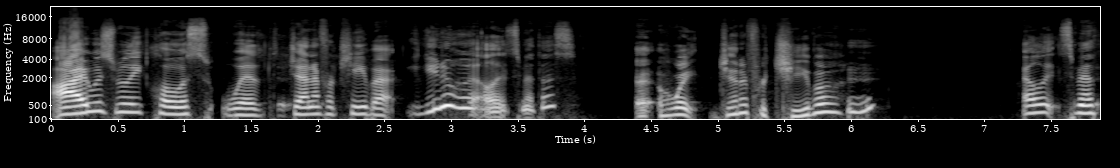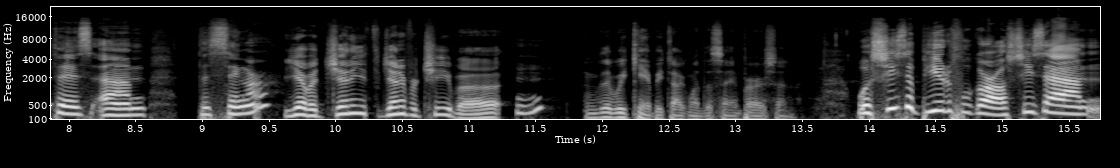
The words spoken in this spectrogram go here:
I was really close with Jennifer Chiba. You know who Elliott Smith is? Uh, wait, Jennifer Chiba? Mm-hmm. Elliott Smith is um, the singer. Yeah, but Jenny Jennifer Chiba. Mm-hmm. We can't be talking about the same person. Well, she's a beautiful girl. She's um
